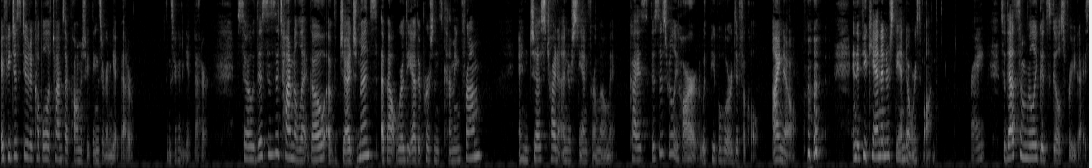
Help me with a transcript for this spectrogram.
If you just do it a couple of times, I promise you things are going to get better. Things are going to get better. So, this is the time to let go of judgments about where the other person's coming from and just try to understand for a moment Guys, this is really hard with people who are difficult. I know. and if you can't understand, don't respond, right? So that's some really good skills for you guys.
